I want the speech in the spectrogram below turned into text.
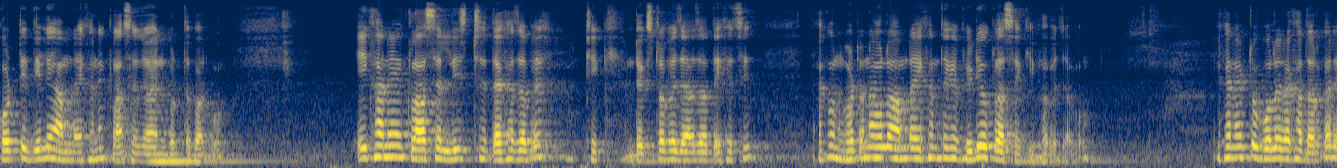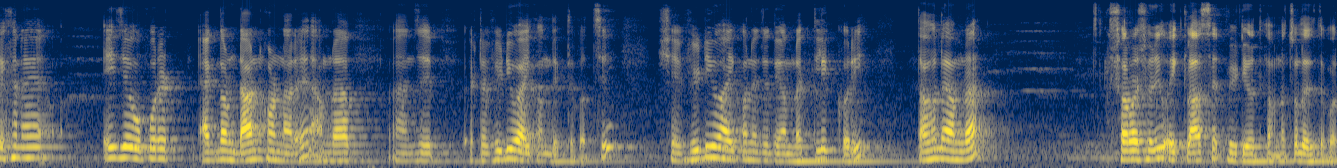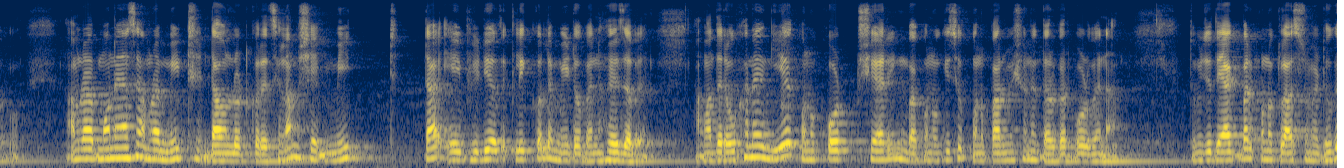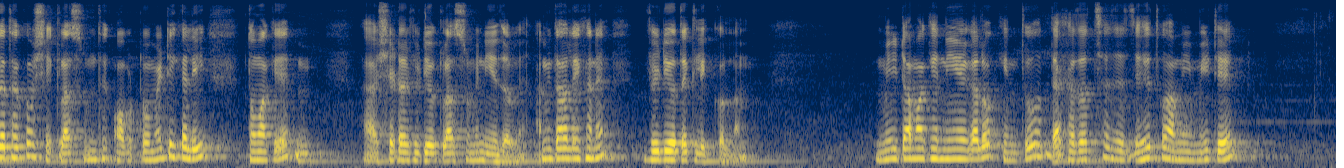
কোডটি দিলে আমরা এখানে ক্লাসে জয়েন করতে পারব। এইখানে ক্লাসের লিস্ট দেখা যাবে। ঠিক ডেস্কটপে যা যা দেখেছি। এখন ঘটনা হলো আমরা এখান থেকে ভিডিও ক্লাসে কীভাবে যাব? এখানে একটু বলে রাখা দরকার, এখানে এই যে উপরে একদম ডান কর্নারে আমরা যে একটা ভিডিও আইকন দেখতে পাচ্ছি, সেই ভিডিও আইকনে যদি আমরা ক্লিক করি, তাহলে আমরা সরাসরি ওই ক্লাসের ভিডিওতে আমরা চলে যেতে পারব। আমরা মনে আছে আমরা মিট ডাউনলোড করেছিলাম, সেই মিটটা এই ভিডিওতে ক্লিক করলে মিট ওপেন হয়ে যাবে। আমাদের ওখানে গিয়ে কোনো কোড শেয়ারিং বা কোনো কিছু, কোনো পারমিশনের দরকার পড়বে না। তুমি যদি একবার কোনো ক্লাসরুমে ঢুকে থাকো, সেই ক্লাসরুম থেকে অটোমেটিক্যালি তোমাকে সেটার ভিডিও ক্লাসরুমে নিয়ে যাবে। আমি তাহলে এখানে ভিডিওতে ক্লিক করলাম। মিট আমাকে নিয়ে গেল, কিন্তু দেখা যাচ্ছে যে যেহেতু আমি মিটে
